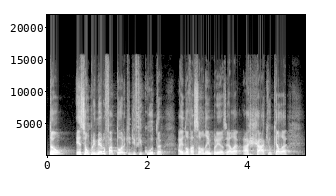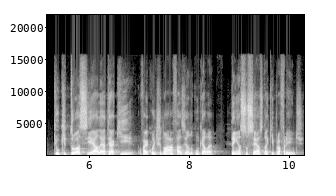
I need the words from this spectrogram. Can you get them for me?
Então, esse é um primeiro fator que dificulta a inovação da empresa. Ela achar que o que, ela, que, o que trouxe ela até aqui vai continuar fazendo com que ela tenha sucesso daqui para frente.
